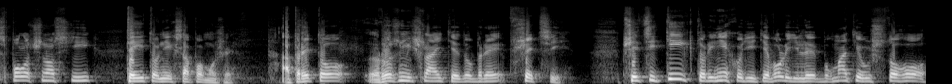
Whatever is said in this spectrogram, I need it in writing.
spoločností, tejto nech sa pomôže. A preto rozmýšľajte dobre všetci. Všetci tí, ktorí nechodíte voliť, lebo máte už z toho e,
